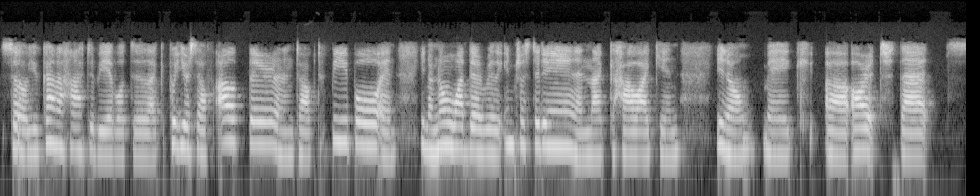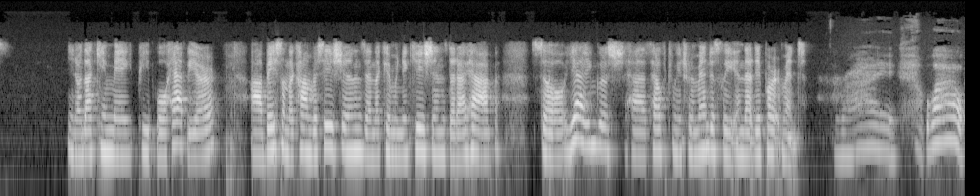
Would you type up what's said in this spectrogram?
So you kind of have to be able to like put yourself out there and talk to people and you know know what they're really interested in and like how I can, you know, make uh, art that you know that can make people happier uh, based on the conversations and the communications that I have. So yeah, English has helped me tremendously in that department. Right. Wow.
